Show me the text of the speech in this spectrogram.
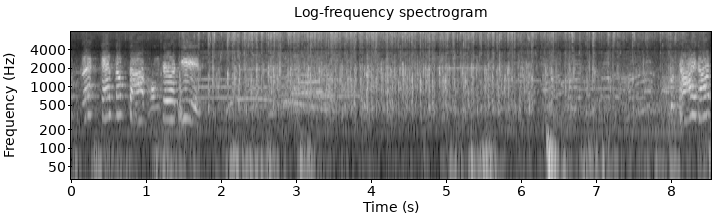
ำและแก๊สน้ำตาของเจ้าหน้าที่ สุดท้ายครับ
